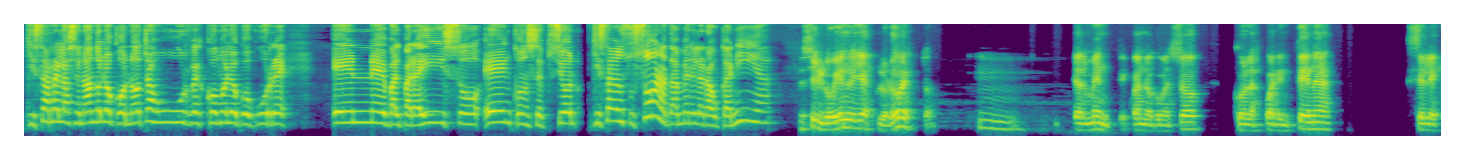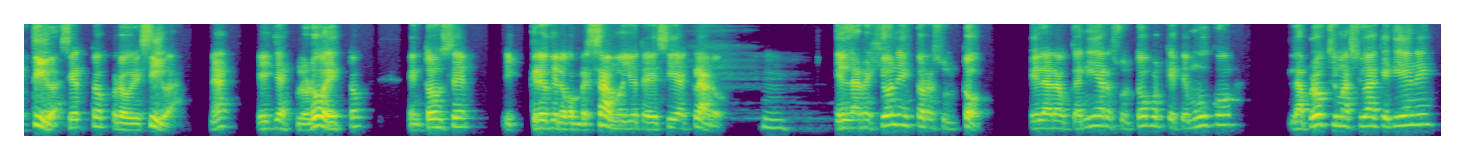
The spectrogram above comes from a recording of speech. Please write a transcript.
quizás relacionándolo con otras urbes, como lo que ocurre en eh, Valparaíso, en Concepción, quizás en su zona también, en la Araucanía? Es decir, el gobierno ya exploró esto. Mm. Realmente, cuando comenzó con las cuarentenas selectivas, ¿cierto? Progresivas. Ella exploró esto. Entonces, y creo que lo conversamos, yo te decía, claro, mm. en las regiones esto resultó. En la Araucanía resultó porque Temuco, la próxima ciudad que tiene,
